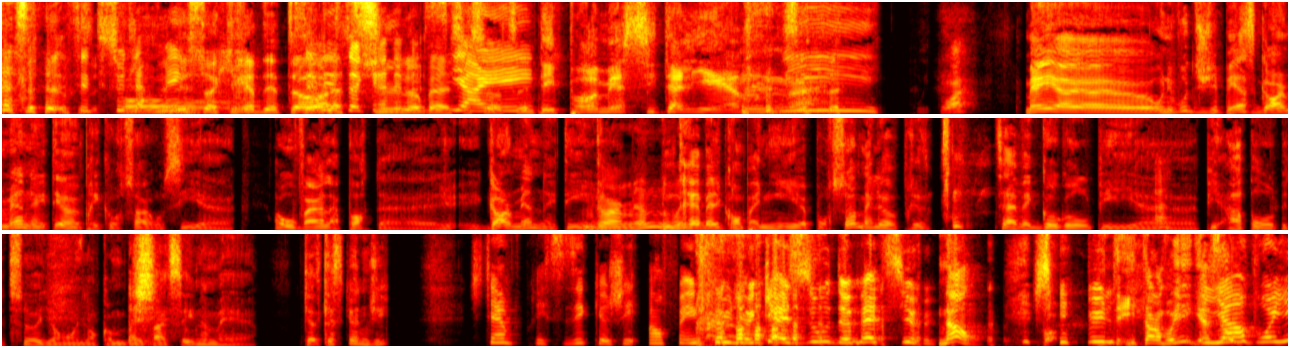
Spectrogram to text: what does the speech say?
la- C'est issu de Oh. l'armée. Des secrets d'État des là-dessus, là, ben, ça. Des promesses italiennes. Oui. ouais. Mais euh, au niveau du GPS, Garmin a été un précurseur aussi. euh, a ouvert la porte. euh, Garmin a été Garmin, une oui. très belle compagnie euh, pour ça. Mais là, pré- tu sais, avec Google puis euh, Ah. puis Apple puis tout ça, ils ont- ils l'ont comme bypassé. là, mais qu'est- qu'est-ce qu'il y a, Angie? Je tiens à vous préciser que j'ai enfin vu le gazou de Mathieu. Non! J'ai vu Il t'a- il t'a envoyé gazou? Il a envoyé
